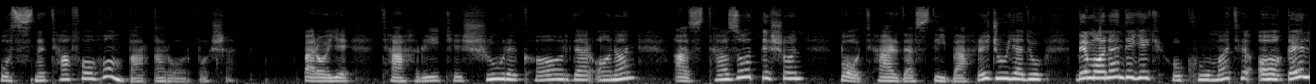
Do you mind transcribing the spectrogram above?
حسن تفاهم برقرار باشد. برای تحریک شور کار در آنان از تضادشان با تردستی بهره جوید و به مانند یک حکومت عاقل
